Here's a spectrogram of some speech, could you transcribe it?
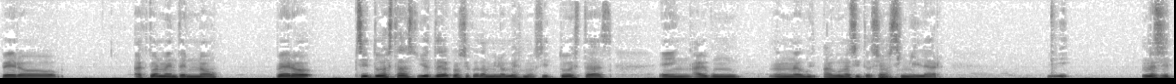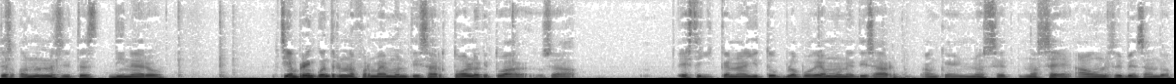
pero actualmente no, pero si tú estás, yo te aconsejo también lo mismo, si tú estás en algún en alguna situación similar y necesites o no necesites dinero, siempre encuentre una forma de monetizar todo lo que tú hagas, o sea, este canal YouTube lo podría monetizar, aunque no sé, no sé, aún lo estoy pensando.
